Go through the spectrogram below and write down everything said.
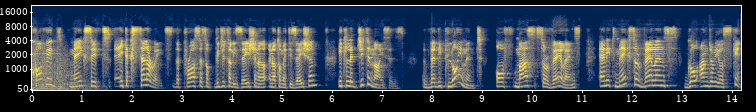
COVID makes it, it accelerates the process of digitalization and automatization. It legitimizes the deployment of mass surveillance and it makes surveillance go under your skin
